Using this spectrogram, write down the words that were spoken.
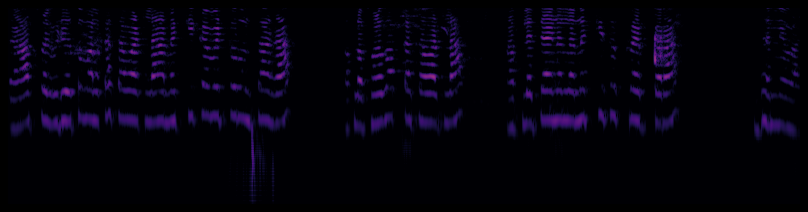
तर आजचा व्हिडिओ तुम्हाला कसा वाटला नक्की कमेंट करून सांगा. आपला फळबाग कसा वाटला आपल्या चॅनलला नक्की सबस्क्राईब करा. धन्यवाद.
